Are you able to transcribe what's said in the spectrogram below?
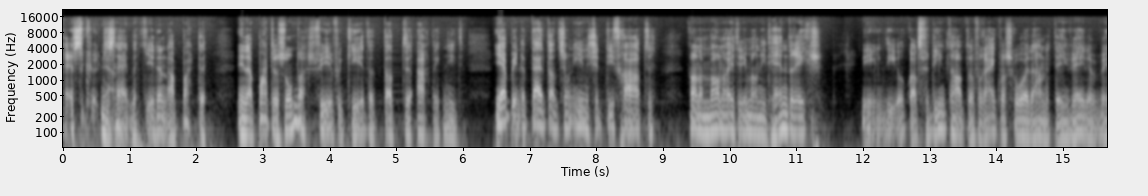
best kunnen Ja. zijn dat je in een aparte, in een aparte zondagssfeer verkeert. Dat, dat eh, acht ik niet. Je hebt in de tijd dat zo'n initiatief gehad eh, van een man, weet je die man niet, Hendricks. Die, die ook wat verdiend had of rijk was geworden aan de tv, dat weet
